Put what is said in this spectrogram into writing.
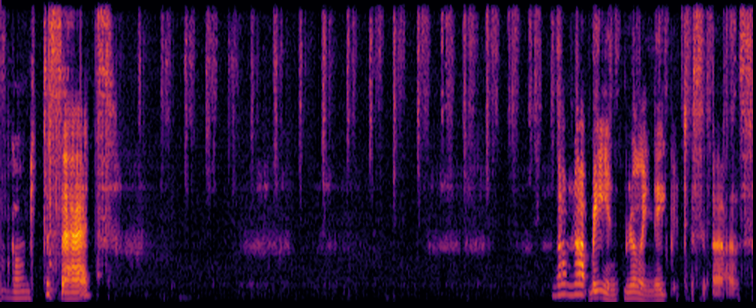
I'm going to the sides. I'm not being really neat with this size.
